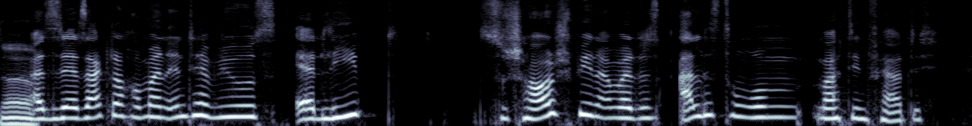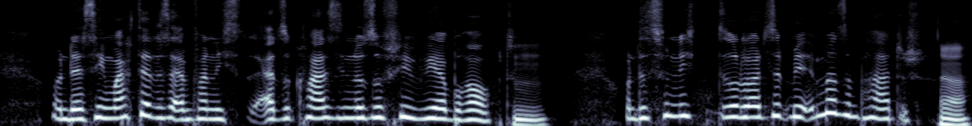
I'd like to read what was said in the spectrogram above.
ja, Also der sagt auch immer in Interviews, er liebt zu schauspielen, aber das alles drumherum macht ihn fertig. Und deswegen macht er das einfach nicht, also quasi nur so viel, wie er braucht. hm, Und das finde ich, so Leute sind mir immer sympathisch. ja.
